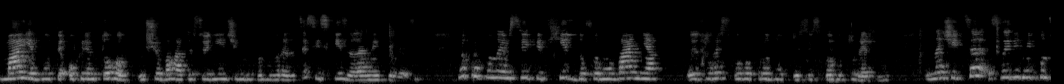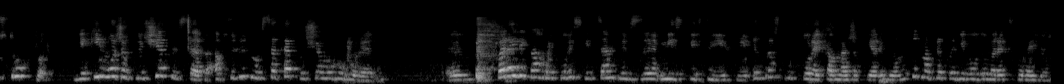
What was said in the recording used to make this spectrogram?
має бути, окрім того, що багато сьогодні інші групи говорили, це сільський зелений туризм. Ми пропонуємо свій підхід до формування е, туристського продукту, сільського туризму. Значить, це своєрідний конструктор, який може включити в себе абсолютно все те, про що ми говорили. Е, Перелік агротуристських центрів з місткістю їхньої інфраструктури, яка в межах є регіону. Тут, наприклад, Володимирецького району.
